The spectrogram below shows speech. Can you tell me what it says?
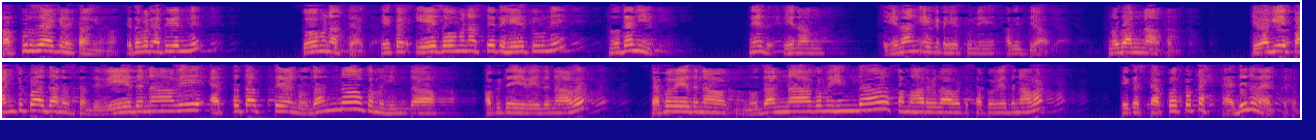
සත්පුරුෂයා කියලා හිතාගෙන ඉන්නවා. එතකොට ඇති වෙන්නේ සෝමනස්සයක්. ඒක ඒ සෝමනස්සයට හේතු උනේ නොදැනීම. නේද? එහෙනම් එහෙනම් ඒකට හේතුනේ අවිද්‍යාව. නොදන්නාකම. ඒ වගේ පංච උපාදානස්කන්ධ වේදනාවේ ඇත්ත తত্ত্বය නොදන්නාකම හින්දා අපිට මේ වේදනාව සැප වේදනාවක් නොදන්නාගම හින්දා සමහර වෙලාවට සැප වේදනාවක් ඒක සැප කොට හැදෙනවා ඇත්තටම.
